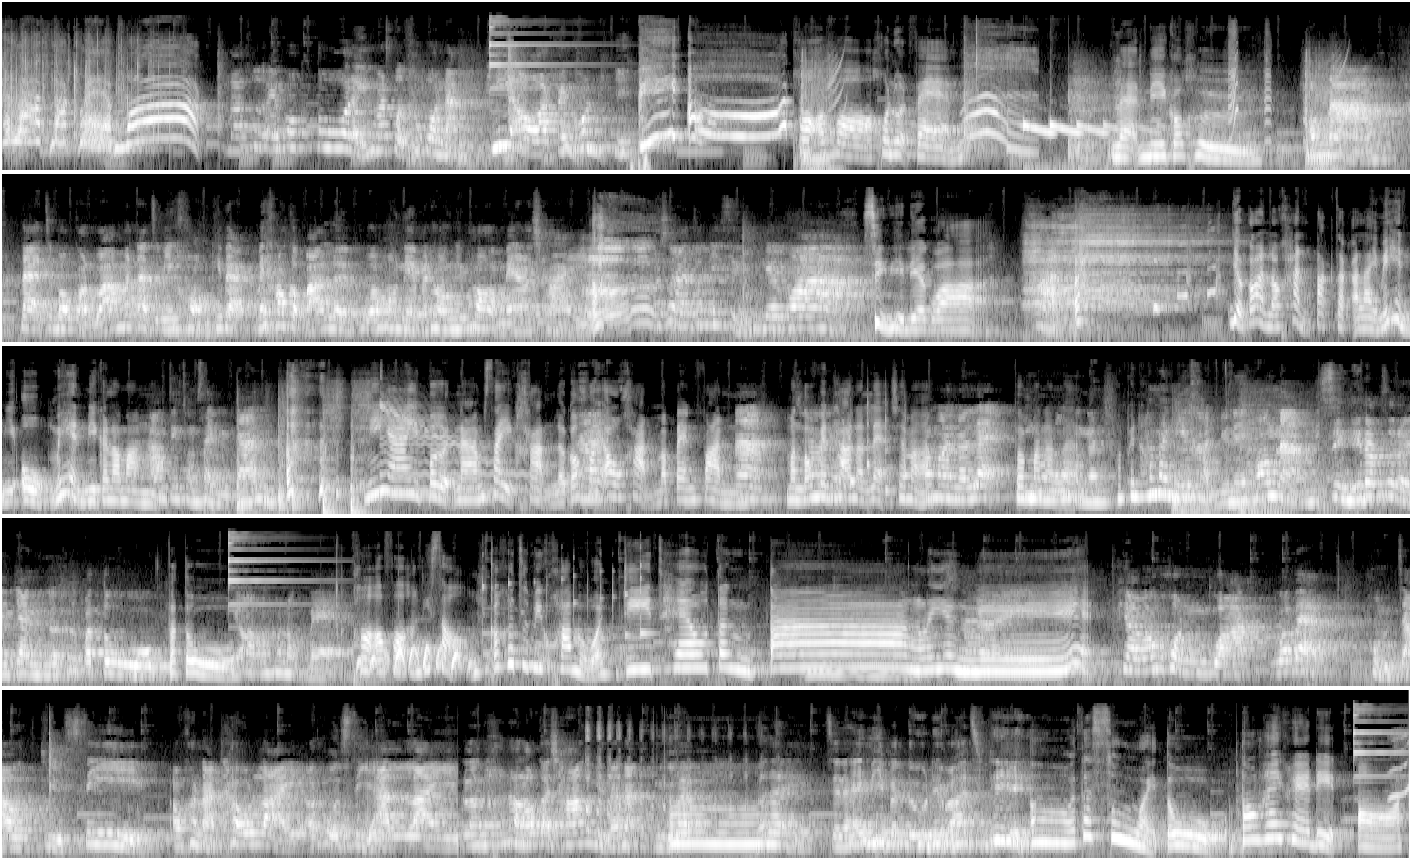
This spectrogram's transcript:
ฉลาดหลักแหลมมากแล้วคือไอ้พวกตู้อะไรที่มันเปิดข้างบนอะพี่ออสเป็นคนคิดพี่ออสพออฟอคนอวดแฟน และนี่ก็คือห้องน้ำแต่จะบอกก่อนว่ามันอาจจะมีของที่แบบไม่เข้ากับบ้านเลยเพราะว่าห้องเนี้ยเป็นห้องที่พ่อกับแม่เราใช้เพราะฉะนั้นจะมีสิ่งที่เรียกว่า สิ่งที่เรียกว่าขัน เดี๋ยวก่อนเราขันตักจากอะไรไม่เห็นมีโอ่งไม่เห็นมีกระมังอะจริงสงสัยเหมือนกัน นี่ไงเปิดน้ำใส่ขันแล้วก็ค่อยเอาขันมาแปรงฟันมันต้องเป็นท่านั้นแหละใช่ไหมประมาณนั้นแหละประมาณนั้นแหละมันเป็นท่ามันมีขันอยู่ในห้องน้ำสิ่งที่นำเสนออีกอย่างหนึ่งก็คือประตูประตู ที่ออกเป็นคนออกแบบ พออฟอครั้งที่สองก็คือจะมีความแบบว่าดีเทลต่างๆ อะไรอย่างนี้ พี่เราต้องคนวัดว่าแบบ ผมจะเอากี่ซี่ เอาขนาดเท่าไหร่ เอาโทนสีอะไรแล้วทะเลาะกับช่างอยู่นั่นน่ะหนูก็แบบอ๋อเมื่อไหร่จะได้มีประตูในบ้านสักทีอ๋อแต่สวยตู่ต้องให้เครดิตออส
